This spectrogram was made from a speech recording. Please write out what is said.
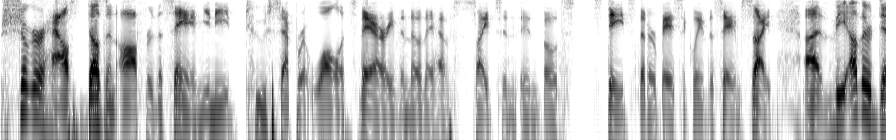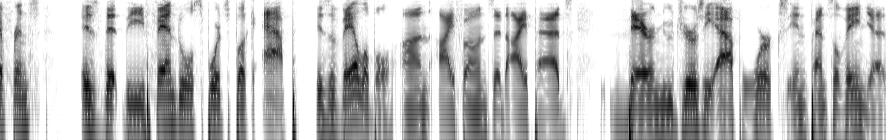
Sugar House doesn't offer the same. You need two separate wallets there, even though they have sites in, in both states that are basically the same site. Uh, the other difference is that the FanDuel Sportsbook app is available on iPhones and iPads. Their New Jersey app works in Pennsylvania.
